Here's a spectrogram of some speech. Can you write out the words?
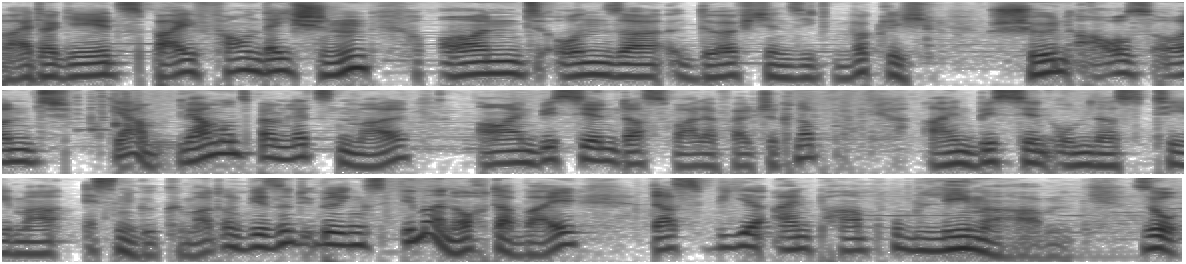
Weiter geht's bei Foundation und unser Dörfchen sieht wirklich schön aus und ja, wir haben uns beim letzten Mal ein bisschen, das war der falsche Knopf, ein bisschen um das Thema Essen gekümmert. Und wir sind übrigens immer noch dabei, dass wir ein paar Probleme haben. So,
